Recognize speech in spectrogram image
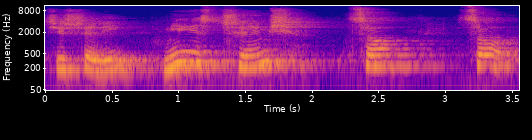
cieszyli, nie jest czymś, co, co,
